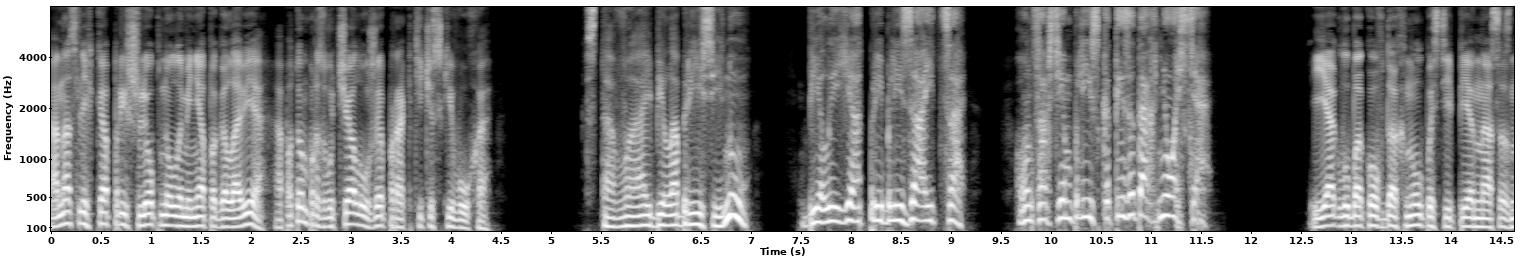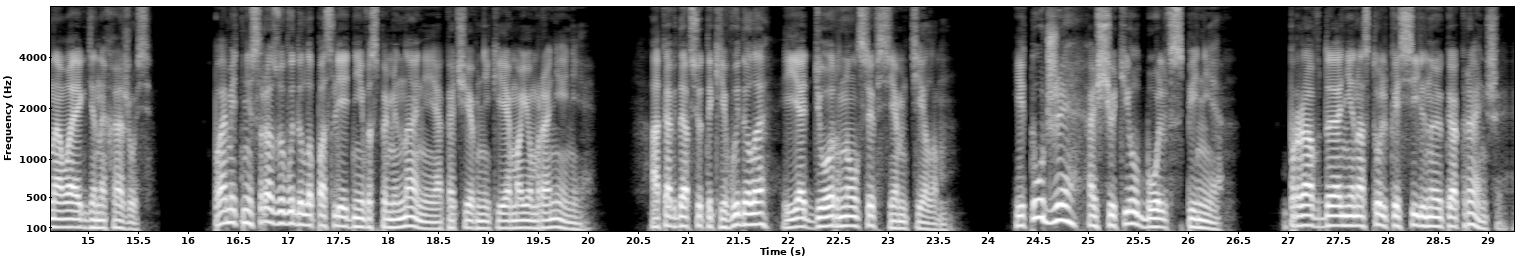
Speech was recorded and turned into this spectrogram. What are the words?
Она слегка пришлепнула меня по голове, а потом прозвучала уже практически в ухо. «Вставай, Белобрисий, ну! Белый яд приближается! Он совсем близко, ты задохнешься!» Я глубоко вдохнул, постепенно осознавая, где нахожусь. Память не сразу выдала последние воспоминания о кочевнике и о моем ранении. А когда все-таки выдала, я дернулся всем телом. И тут же ощутил боль в спине. Правда, не настолько сильную, как раньше.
